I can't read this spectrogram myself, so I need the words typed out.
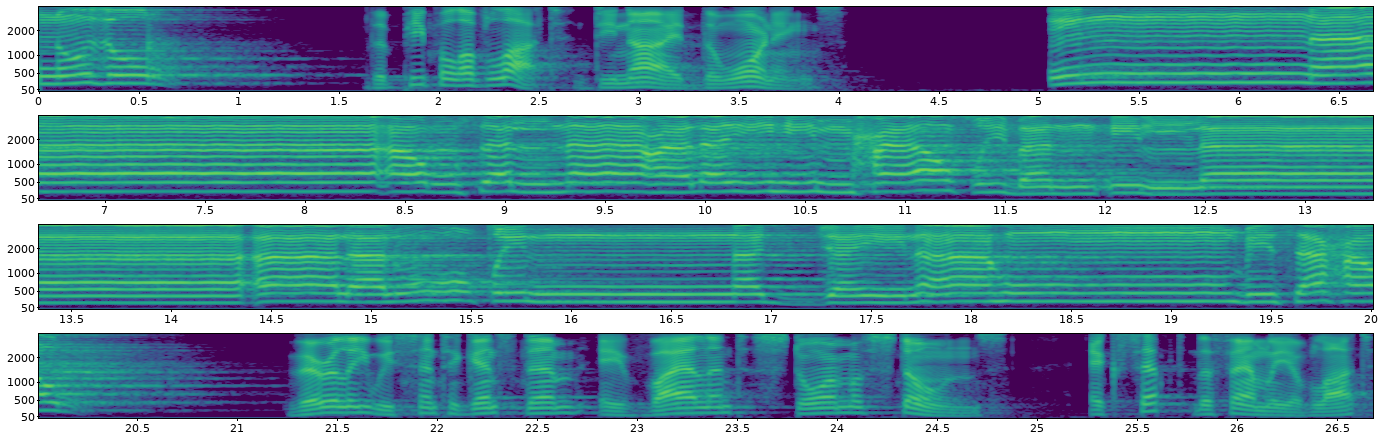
بالنذر The people of Lot denied the warnings. إنا أرسلنا عليهم حاصبا إلا آل لوط نجيناهم بسحر Verily, we sent against them a violent storm of stones, except the family of Lot,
